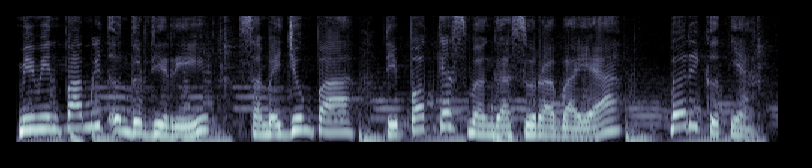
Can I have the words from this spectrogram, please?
Mimin pamit undur diri, sampai jumpa di podcast Bangga Surabaya berikutnya.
